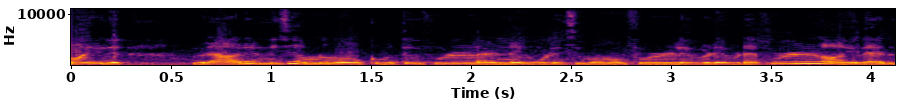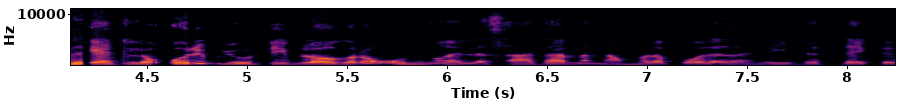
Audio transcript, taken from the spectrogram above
ഓയിൽ രാവിലെ എണ്ണിച്ച് നമ്മൾ നോക്കുമ്പോഴത്തേക്ക് ഫുൾ എണ്ണയിൽ കുളിച്ച് മുഖം ഫുൾ ഇവിടെ ഇവിടെ ഫുൾ ഓയിലായിരുന്നു കേട്ടല്ലോ. ഒരു ബ്യൂട്ടി ബ്ലോഗർ ഒന്നുമല്ല. സാധാരണ നമ്മളെ പോലെ തന്നെ ഇവരുടെയൊക്കെ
